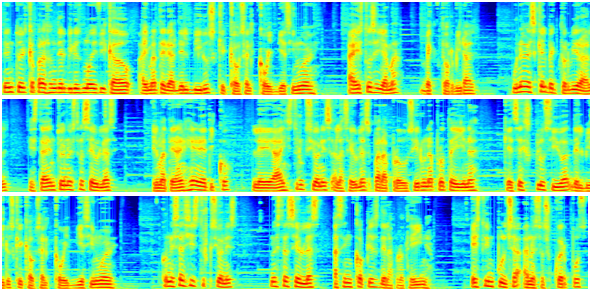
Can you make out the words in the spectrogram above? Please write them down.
Dentro del caparazón del virus modificado hay material del virus que causa el COVID-19. A esto se llama vector viral. Una vez que el vector viral está dentro de nuestras células, el material genético le da instrucciones a las células para producir una proteína que es exclusiva del virus que causa el COVID-19. Con esas instrucciones, nuestras células hacen copias de la proteína. Esto impulsa a nuestros cuerpos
